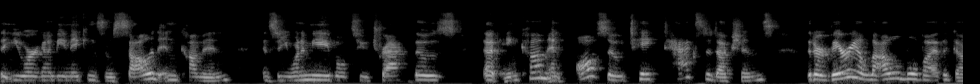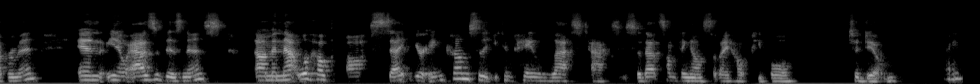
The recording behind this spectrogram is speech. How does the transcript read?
that you are going to be making some solid income in and so you want to be able to track those that income and also take tax deductions that are very allowable by the government and you know as a business um, and that will help offset your income so that you can pay less taxes. So that's something else that i help people to do. Right.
